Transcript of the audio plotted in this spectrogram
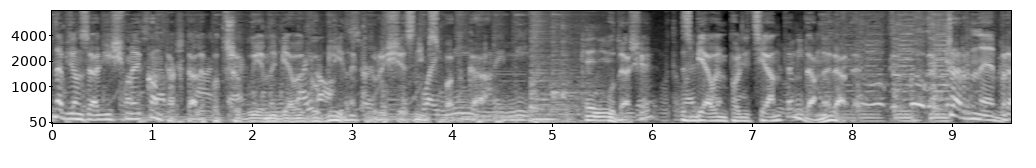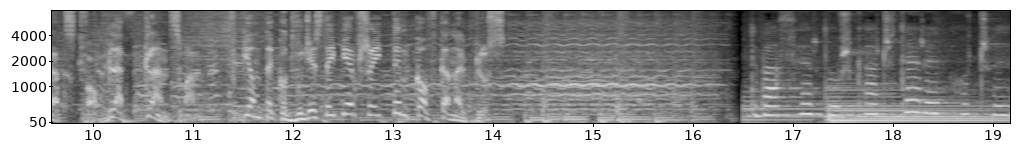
Nawiązaliśmy kontakt, ale potrzebujemy białego gliny, który się z nim spotka. Uda się? Z białym policjantem damy radę. Czarne Bractwo Black Clansman. W piątek o 21.00 tylko w Kanal Plus. Dwa serduszka, cztery oczy.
